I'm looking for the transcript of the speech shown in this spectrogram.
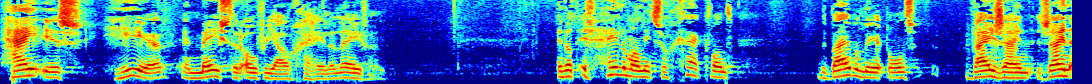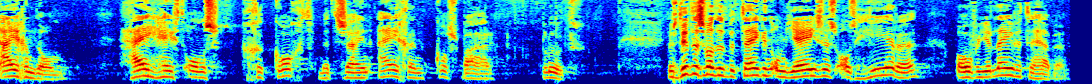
hij is Heer en Meester over jouw gehele leven. En dat is helemaal niet zo gek, want de Bijbel leert ons, wij zijn zijn eigendom. Hij heeft ons gekocht met zijn eigen kostbaar bloed. Dus dit is wat het betekent om Jezus als Heere over je leven te hebben.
